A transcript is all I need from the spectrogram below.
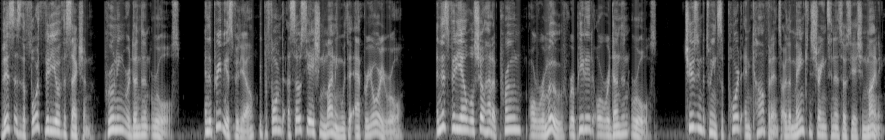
This is the fourth video of the section, Pruning Redundant Rules. In the previous video, we performed association mining with the Apriori rule. In this video, we'll show how to prune or remove repeated or redundant rules. Choosing between support and confidence are the main constraints in association mining.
